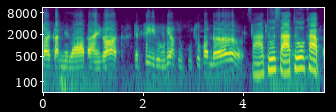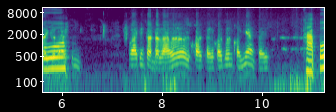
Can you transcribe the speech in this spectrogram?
ซอยกันนี่ล่ะก็ให้รอดเอ็ดซี่ดุงเรื่องสุขทุกคนเด้อสาธุสาธุค่ะไปปูกันได้ว่าจังกันนั่นล่ะเอ้ยคอยไปคอยเบิ่งคอยแย่งไปค่ะปู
